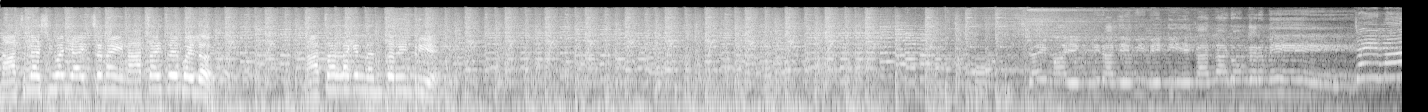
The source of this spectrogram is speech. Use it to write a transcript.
नाचल्याशिवाय यायचं नाही. नाचायचंय पहिलं. नाचायला लागेल नंतर एंट्री आहे. देवी बेटी है काला डोंगर में। जय माँ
